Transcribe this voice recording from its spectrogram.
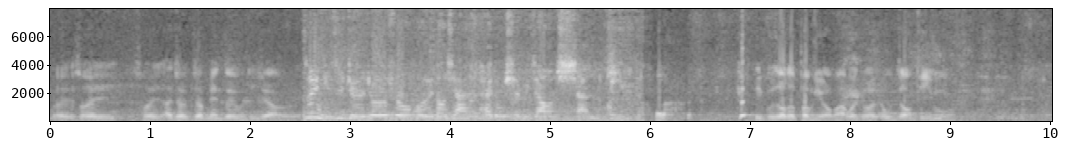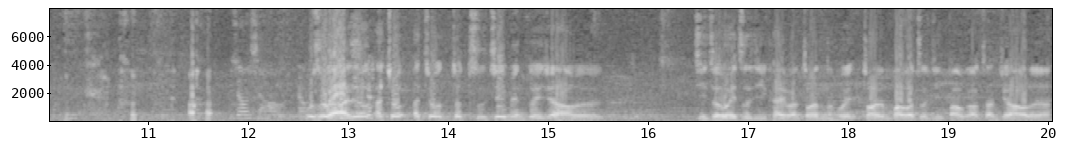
所以所以所以啊，就就面对问题就好了。所以你是觉得就是说侯友到现在的态度是比较闪避的吗？你不是我的朋友吗？为什么问这种题目？比较想要不是啊，就啊就啊就就直接面对就好了。记者会自己开吧，专会专人报告自己报告，这样就好了。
